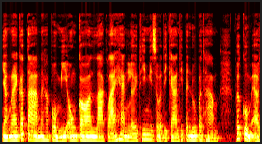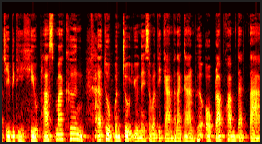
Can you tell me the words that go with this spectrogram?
อย่างไรก็ตามนะครับผมมีองค์กรหลากหลายแห่งเลยที่มีสวัสดิการที่เป็นรูปธรรม เพื่อกลุ่ม LGBTQ+ มากขึ้น และถูกบรรจุอยู่ในสวัสดิการพนักงาน เพื่ออบรับความแตกต่าง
